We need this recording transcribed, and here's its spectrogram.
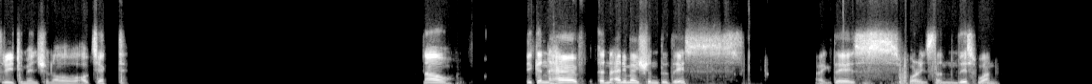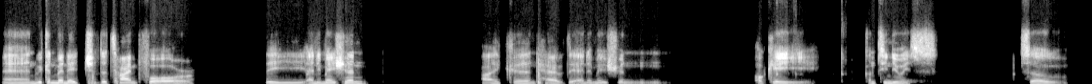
three-dimensional object. Now, we can have an animation to this, like this, for instance, this one. And we can manage the time for the animation. I can have the animation, okay, continuous. So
